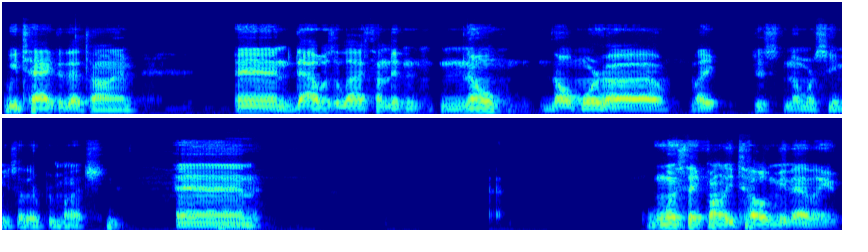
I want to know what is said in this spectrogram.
we tagged at that time, and that was the last time. Didn't no no more uh like just no more seeing each other pretty much, and. Once they finally told me that like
